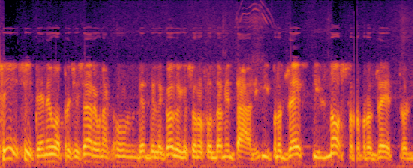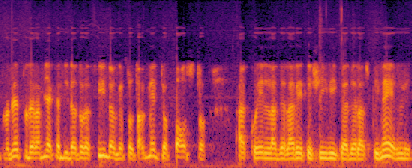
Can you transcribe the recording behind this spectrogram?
Sì, sì, tenevo a precisare una, un, delle cose che sono fondamentali. I progetti, il nostro progetto, il progetto della mia candidatura a sindaco è totalmente opposto a quella della rete civica della Spinelli,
